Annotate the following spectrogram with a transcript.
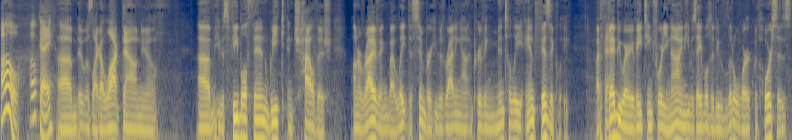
Oh, okay. Um, it was like a lockdown, you know. Um, he was feeble, thin, weak, and childish. On arriving by late December, he was riding out, improving mentally and physically. By Okay. February of 1849, he was able to do little work with horses.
